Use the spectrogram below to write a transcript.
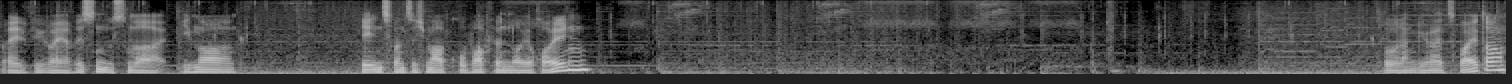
Weil, wie wir ja wissen, müssen wir immer 20 Mal pro Waffe neu rollen. So, dann gehen wir jetzt weiter.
